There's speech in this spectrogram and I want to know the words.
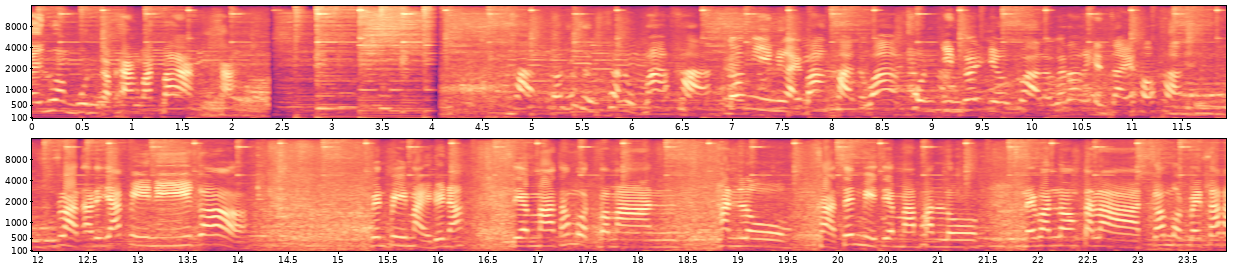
ได้ร่วมบุญกับทางวัดบ้างค่ะคะ รู้สึกสนุกมากค่ะ ก็มีเหนื่อยบ้างค่ะ แต่ว่าคนกินก็เยอะกว่า แล้วก็ต้องเห็นใจเขาค่ะ ตลาดอาริยะปีนี้ก็ เป็นปีใหม่ด้วยนะ เตรียมมาทั้งหมดประมาณพันโลค่ะ เส้นหมีเตรียมมาพันโล ในวันรองตลาดก็หมดไปสัก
